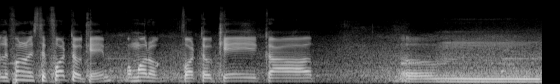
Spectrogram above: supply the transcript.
Telefonul este foarte ok, mă rog, foarte ok ca... Um,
